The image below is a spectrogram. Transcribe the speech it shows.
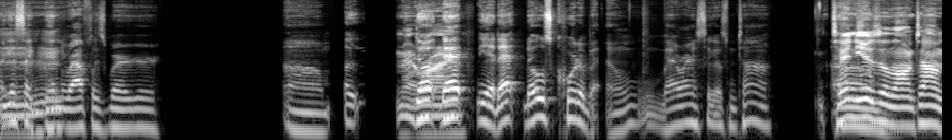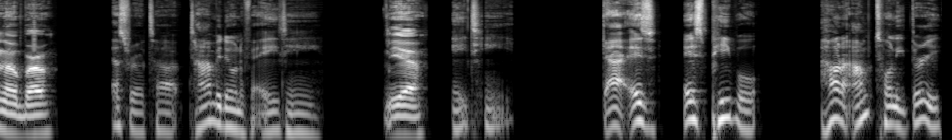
I guess like. Ben Roethlisberger. Um, uh, Matt Ryan. that yeah, that those quarterback. Oh, Matt Ryan still got some time. Ten years is a um, long time though, bro. That's real talk. Tom be doing it for 18. Yeah. 18. God, it's it's people. Hold on, I'm 23.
